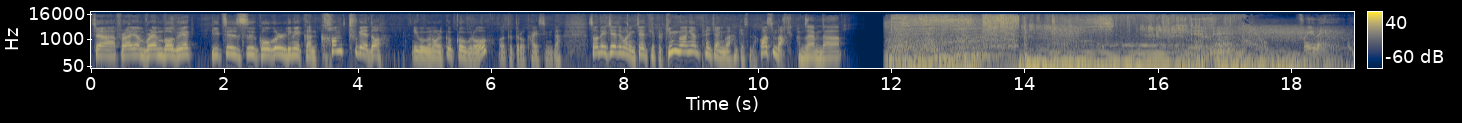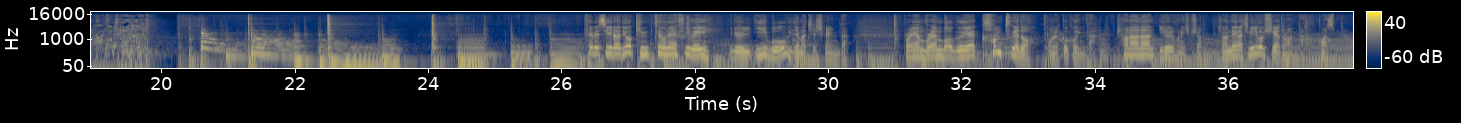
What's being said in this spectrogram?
자, 브라이언 브롬버그의 비틀스 곡을 리메이크한 Together. 이 곡은 오늘 끝곡으로 어, 듣도록 하겠습니다. Sunday Jazz Morning 재즈 피플 김광현 편집장님과 함께 했습니다. 고맙습니다. 감사합니다. KBS 2라디오 김태훈의 프리웨이 일요일 2부 이제 마칠 시간입니다. 브라이언 브롬버그의 Come Together 오늘 끝곡입니다. 편안한 일요일 보내십시오. 저는 내일 아침 7시에 돌아옵니다. 고맙습니다.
